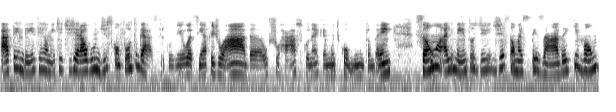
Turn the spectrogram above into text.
a tendência realmente é te gerar algum desconforto gástrico, viu? Assim, a feijoada, o churrasco, né, que é muito comum também, são alimentos de digestão mais pesada e que vão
